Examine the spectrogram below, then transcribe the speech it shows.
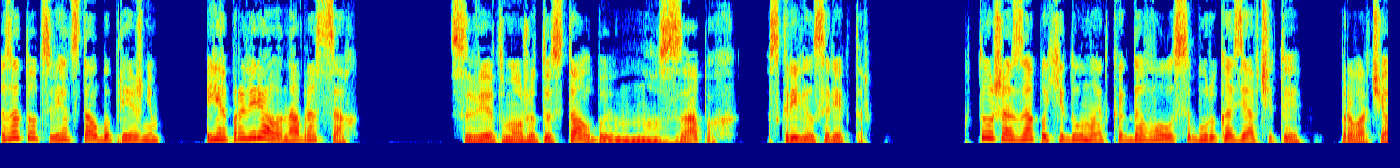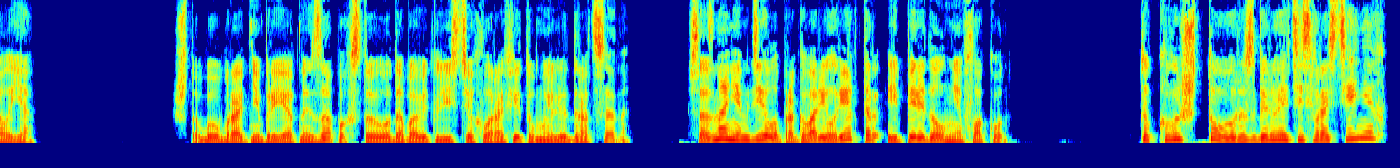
Зато цвет стал бы прежним. Я проверяла на образцах». «Цвет, может, и стал бы, но запах...» — скривился ректор. «Кто же о запахе думает, когда волосы буро-козявчатые?» — проворчала я. Чтобы убрать неприятный запах, стоило добавить листья хлорофитума или драцены. Сознанием дела проговорил ректор и передал мне флакон. «Так вы что, разбираетесь в растениях?»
